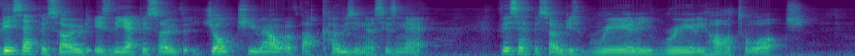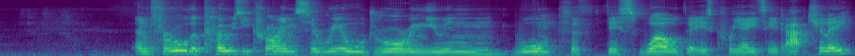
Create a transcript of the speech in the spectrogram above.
this episode is the episode that jolts you out of that coziness, isn't it? This episode is really, really hard to watch. And for all the cozy crime, surreal, drawing you in warmth of this world that is created, actually,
